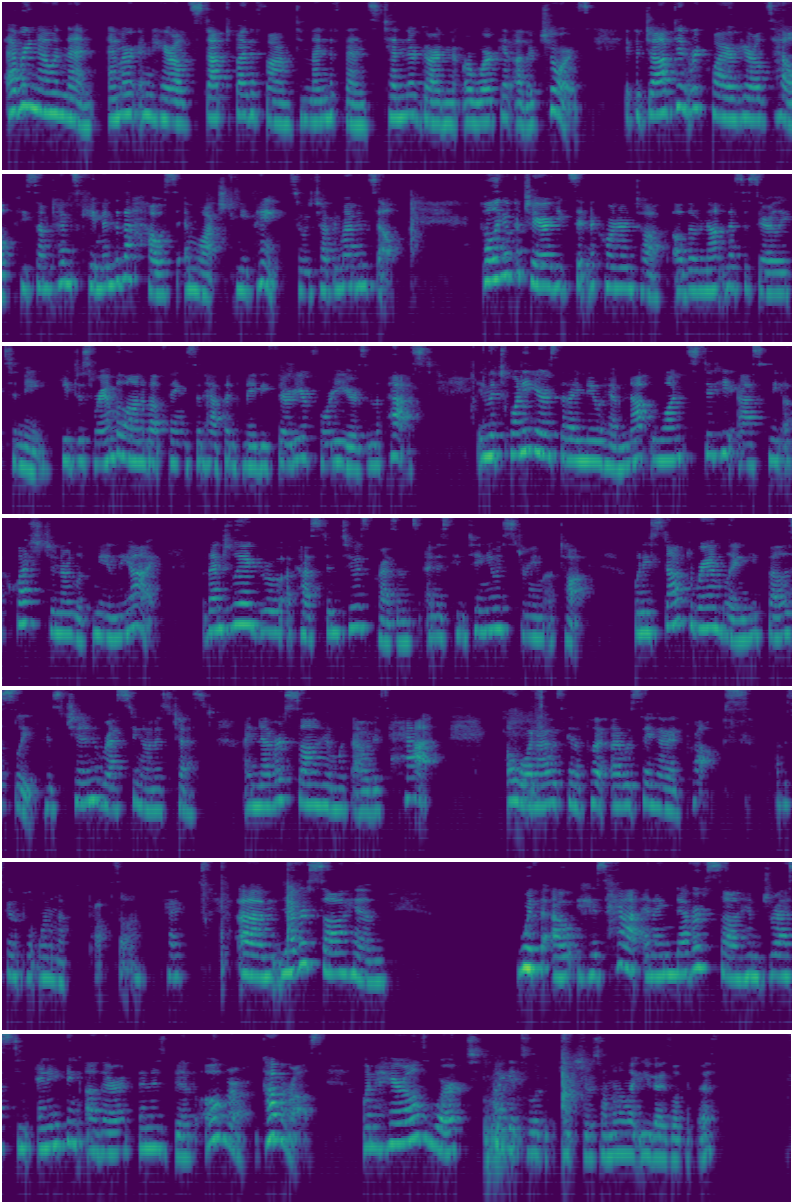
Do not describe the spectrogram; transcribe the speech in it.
Every now and then, Emmert and Harold stopped by the farm to mend a fence, tend their garden, or work at other chores. If a job didn't require Harold's help, he sometimes came into the house and watched me paint. So he's talking about himself. Pulling up a chair, he'd sit in a corner and talk, although not necessarily to me. He'd just ramble on about things that happened maybe 30 or 40 years in the past. In the 20 years that I knew him, not once did he ask me a question or look me in the eye. Eventually, I grew accustomed to his presence and his continuous stream of talk. When he stopped rambling, he fell asleep, his chin resting on his chest. I never saw him without his hat. Oh, and I was going to put, I was saying I had props. I was going to put one of my props on, okay? Um, never saw him without his hat, and I never saw him dressed in anything other than his bib over coveralls. When Harold worked, I get to look at the picture, so I'm going to let you guys look at this.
